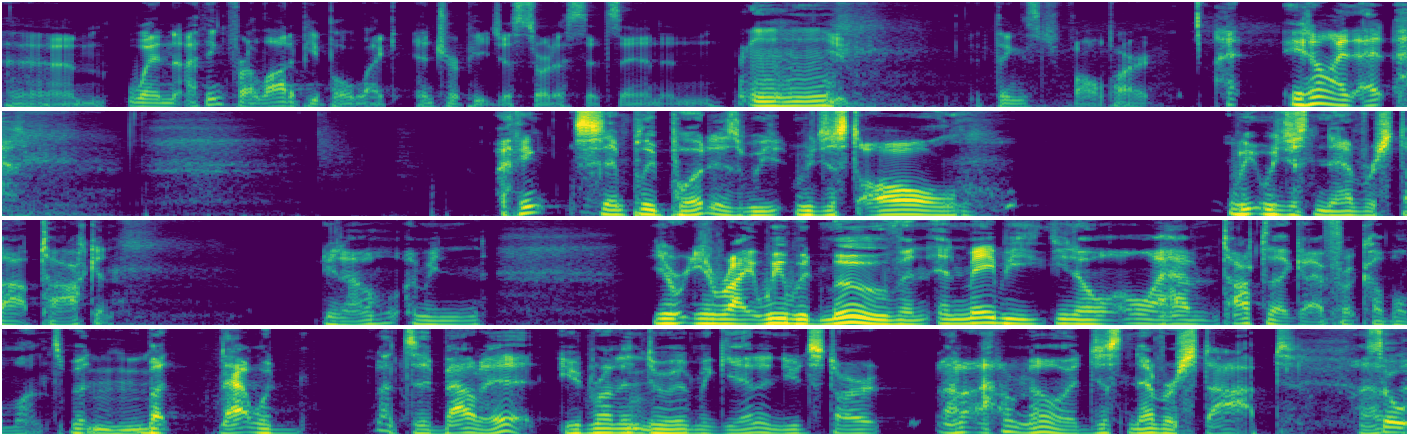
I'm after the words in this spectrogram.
Um, when I think for a lot of people, like entropy just sort of sits in and hmm you, things fall apart. I, you know, I, I I think simply put is we we just all we we just never stop talking. You know, I mean, you're you're right. We would move and and maybe you know, oh, I haven't talked to that guy for a couple months, but Mhm. but that would that's about it. You'd run into him again, and you'd start. I don't, I don't know. It just never stopped. So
